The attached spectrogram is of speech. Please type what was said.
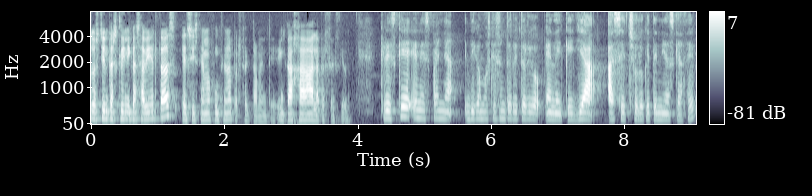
200 clínicas abiertas, el sistema funciona perfectamente, encaja a la perfección. ¿Crees que en España, digamos que es un territorio en el que ya has hecho lo que tenías que hacer?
